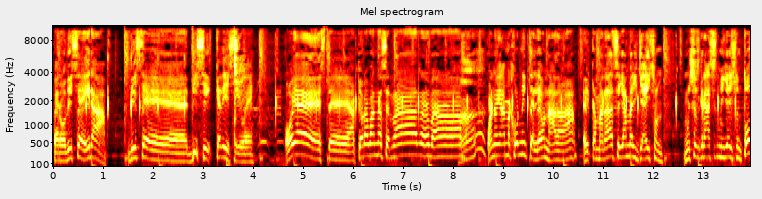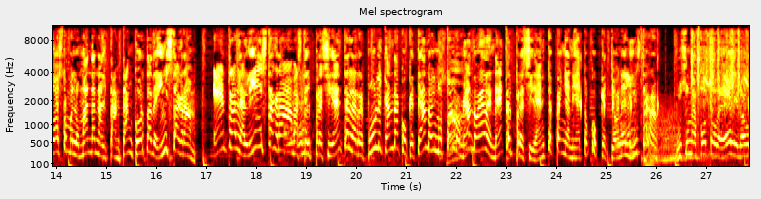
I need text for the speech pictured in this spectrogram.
Pero dice, mira, dice, dice, ¿qué dice, güey? Oye, este, ¿a qué hora van a cerrar? ¿Ah? Bueno, ya mejor ni te leo nada, ¿eh? El camarada se llama el Jason. Muchas gracias, mi Jason. Todo esto me lo mandan al tan tan corta de Instagram. Éntrale al Instagram, hasta el presidente de la República anda coqueteando y no estoy bromeando, eh, de neta, el presidente Peña Nieto coqueteó en el Instagram. Puso una foto de él y luego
